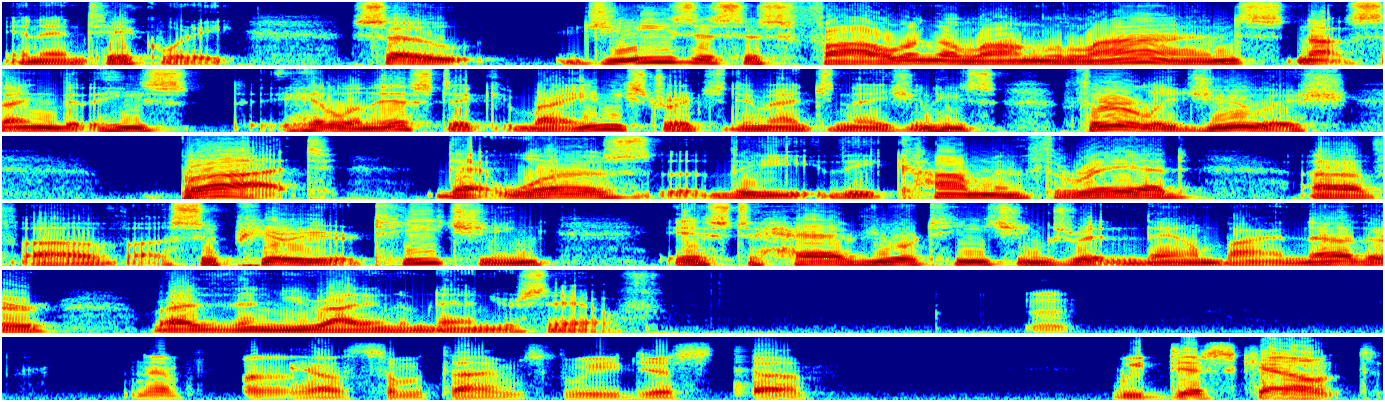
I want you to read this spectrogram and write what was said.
in antiquity. So Jesus is following along the lines, not saying that he's Hellenistic by any stretch of the imagination. He's thoroughly Jewish, but that was the the common thread of of uh, superior teaching is to have your teachings written down by another rather than you writing them down yourself. Isn't that funny how sometimes we just uh, we discount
